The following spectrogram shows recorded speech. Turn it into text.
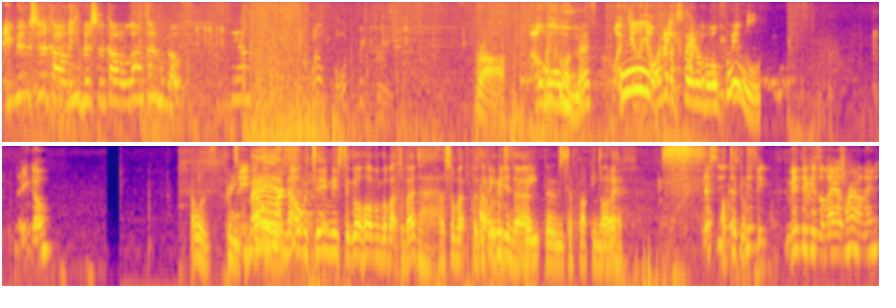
He better should have called. He better should have called it a long time ago. Yeah. Well fought victory. Bruh. Oh, I call it mercy. One kill in Oh, I got a face fate of all before we finish. fools. There you go. That was pretty. See, that that was- Man, that other team needs to go home and go back to bed or something because I that think we just just. Uh, beat them to fucking sorry. death. That's it. I'll that's take a- mythic. Is the last round, ain't it?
